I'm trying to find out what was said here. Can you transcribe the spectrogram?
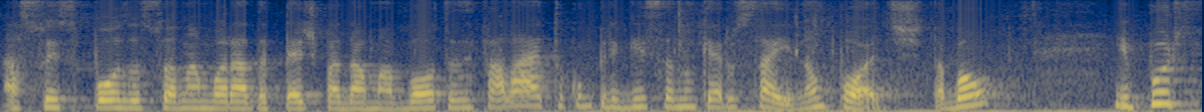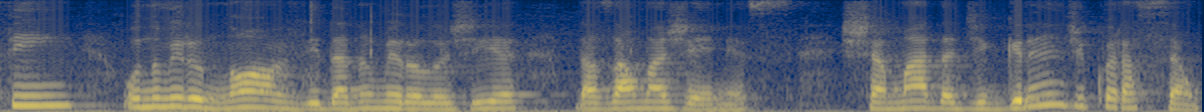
a sua esposa, sua namorada pede para dar uma volta, você fala, ah, tô com preguiça, não quero sair. Não pode, tá bom? E por fim, o número 9 da numerologia das almas gêmeas, chamada de grande coração.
